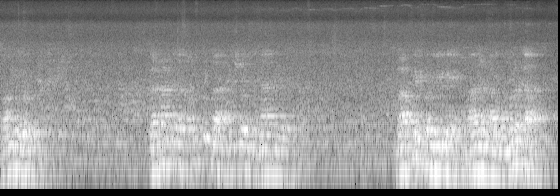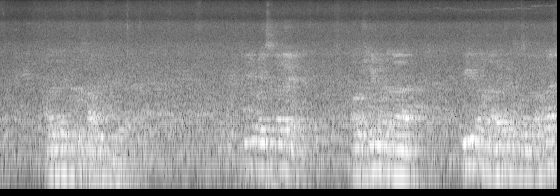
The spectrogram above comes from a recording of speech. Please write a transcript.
ಸ್ವಾಮಿಗಳು ಕರ್ನಾಟಕ ಸಂಸ್ಕೃತ ವಿಶ್ವವಿದ್ಯಾಲಯದ ಡಾಕ್ಟರೇಟ್ ಪದವಿಗೆ ಹಾಜರಾಗುವ ಮೂಲಕ ಅದರಲ್ಲಿ ಸಾಧಿಸಿದ್ದಾರೆ ಈ ವಯಸ್ಸಿನಲ್ಲೇ ಅವರು ಶ್ರೀಮಠದ ಪೀಠವನ್ನು ಅಲಂಕರಿಸುವ ಅವಕಾಶ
